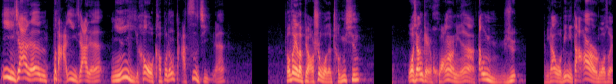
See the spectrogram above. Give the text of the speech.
一家人不打一家人，您以后可不能打自己人。说为了表示我的诚心。我想给皇上您啊当女婿，你看我比你大二十多岁，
